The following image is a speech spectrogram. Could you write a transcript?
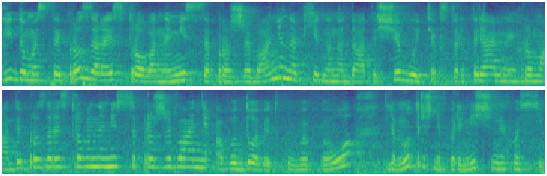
відомостей про зареєстроване місце проживання необхідно надати ще витяг з територіальної громади про зареєстроване місце проживання або довідку ВПО для внутрішньопереміщених осіб.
